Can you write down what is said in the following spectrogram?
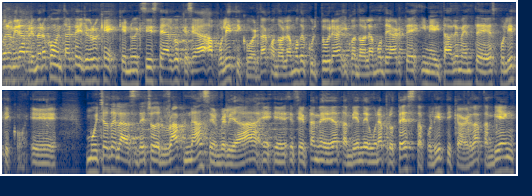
Bueno, mira, primero comentarte que yo creo que, que no existe algo que sea apolítico, ¿verdad? Cuando hablamos de cultura y cuando hablamos de arte, inevitablemente es político. Eh, muchas de las, de hecho, del rap nace en realidad, eh, eh, en cierta medida, también de una protesta política, ¿verdad? También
